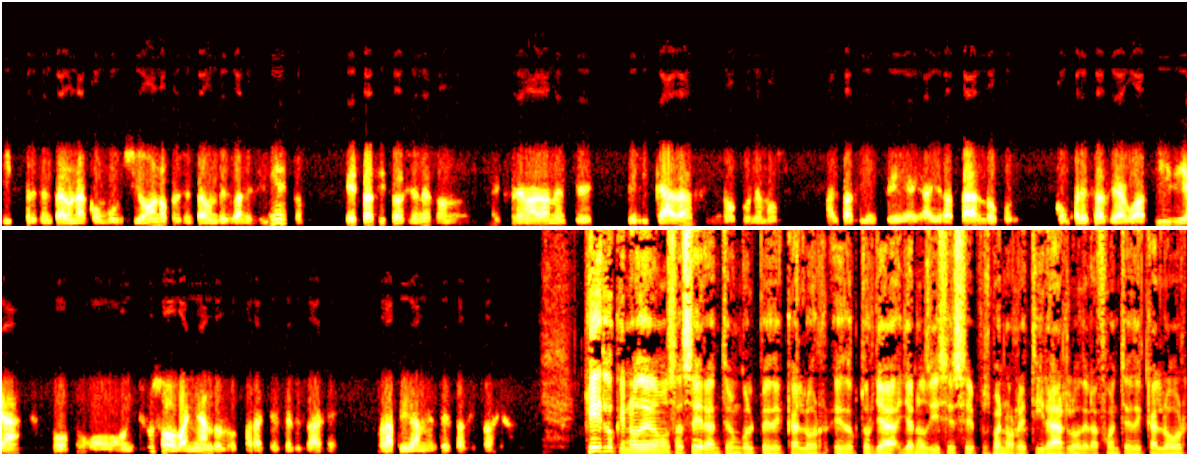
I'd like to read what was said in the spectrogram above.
y presentar una convulsión o presentar un desvanecimiento. Estas situaciones son extremadamente delicadas no ponemos al paciente a hidratarlo con compresas de agua tibia o, incluso bañándolo para que se les baje rápidamente esta situación. ¿Qué es lo que no debemos hacer ante un golpe de calor, eh, doctor? Ya, ya nos dices, eh, pues bueno, retirarlo de la fuente de calor,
